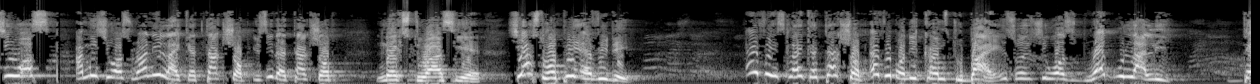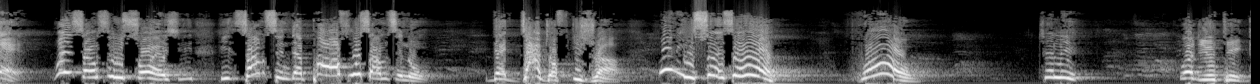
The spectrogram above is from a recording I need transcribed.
she was, I mean, she was running like a tuck shop. You see the tuck shop next to us here. She has to open every day. Every it's like a tuck shop. Everybody comes to buy. So she was regularly there. When Samson saw her, she, he, Samson, the powerful Samson, oh, the judge of Israel, when he saw, he said, oh, "Wow, Charlie, what do you think?"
